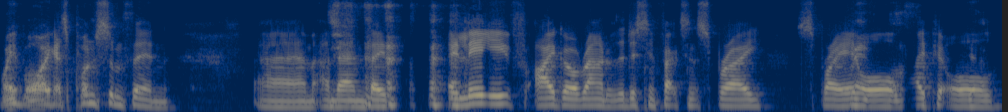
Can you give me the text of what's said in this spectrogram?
wave boy gets punched something. Um, and then they they leave. I go around with the disinfectant spray, spray it all, wipe it all.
